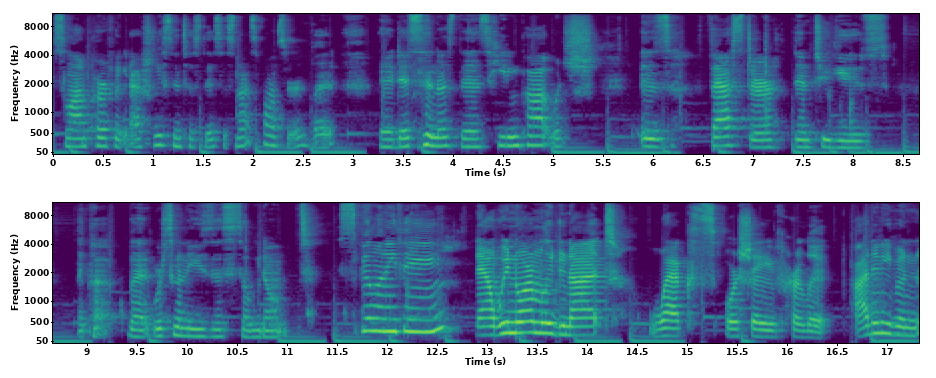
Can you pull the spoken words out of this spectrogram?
Salon Perfect actually sent us this. It's not sponsored, but they did send us this heating pot, which is faster than to use the cup. But we're just gonna use this so we don't spill anything. Now we normally do not wax or shave her lip. I didn't even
